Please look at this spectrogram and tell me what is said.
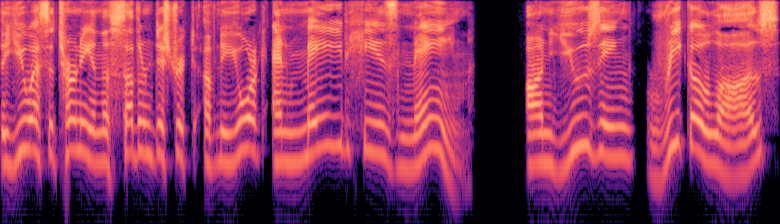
the U.S. Attorney in the Southern District of New York and made his name on using RICO laws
